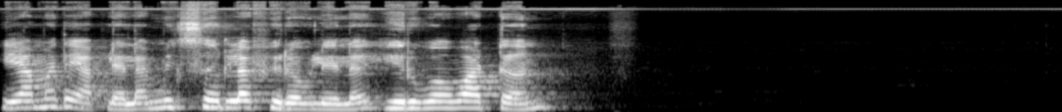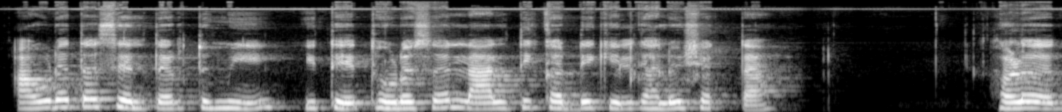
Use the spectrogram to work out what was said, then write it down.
यामध्ये आपल्याला मिक्सरला फिरवलेलं हिरवं वाटण आवडत असेल तर तुम्ही इथे थोडंसं लाल तिखट देखील घालू शकता. हळद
